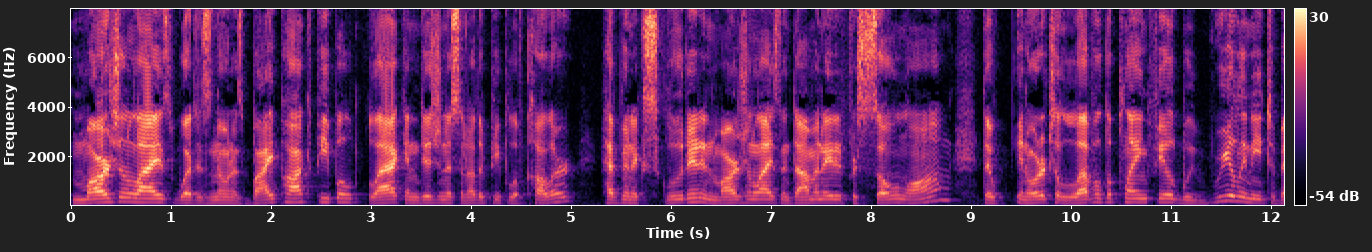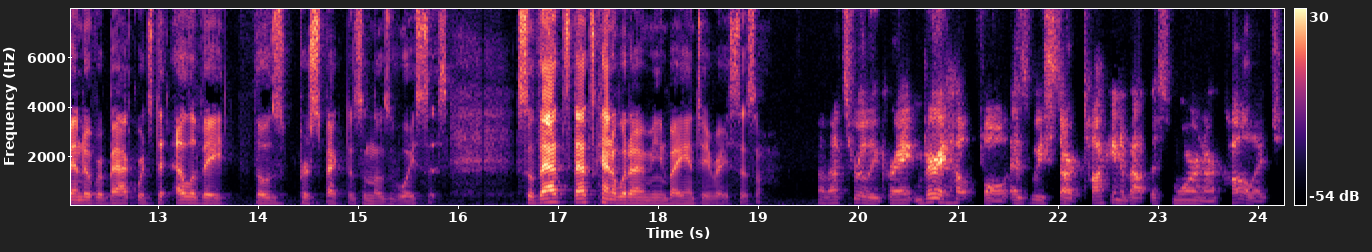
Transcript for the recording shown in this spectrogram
marginalized what is known as bipoc people black indigenous and other people of color have been excluded and marginalized and dominated for so long that in order to level the playing field, we really need to bend over backwards to elevate those perspectives and those voices. So that's that's kind of what I mean by anti-racism. Oh, that's really great and very helpful as we start talking about this more in our college.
